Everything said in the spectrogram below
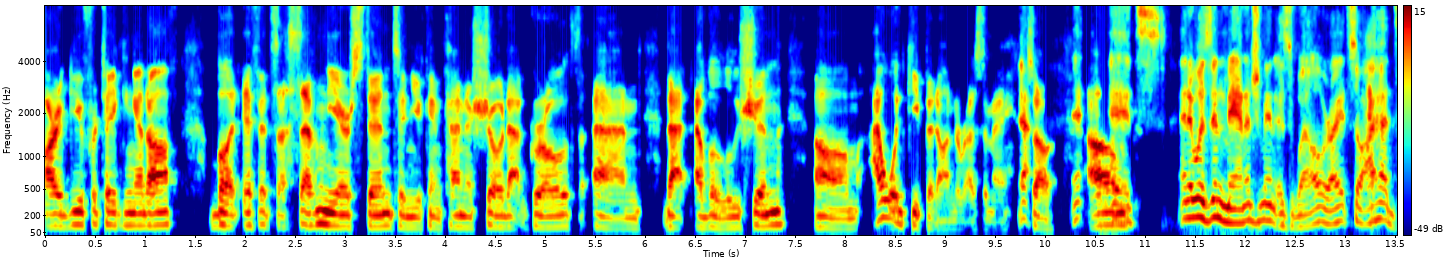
argue for taking it off but if it's a seven year stint and you can kind of show that growth and that evolution, um, I would keep it on the resume. Yeah. So um, it's and it was in management as well, right? So I had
